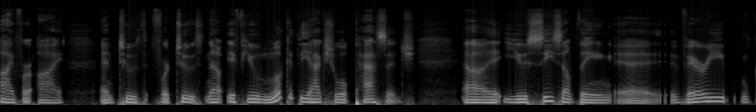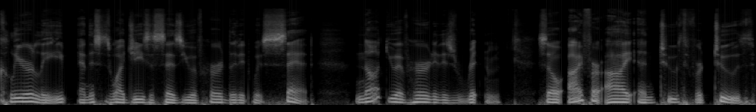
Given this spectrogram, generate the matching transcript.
eye for eye and tooth for tooth. Now, if you look at the actual passage, uh, you see something uh, very clearly, and this is why Jesus says, You have heard that it was said, not you have heard it is written. So, eye for eye and tooth for tooth,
